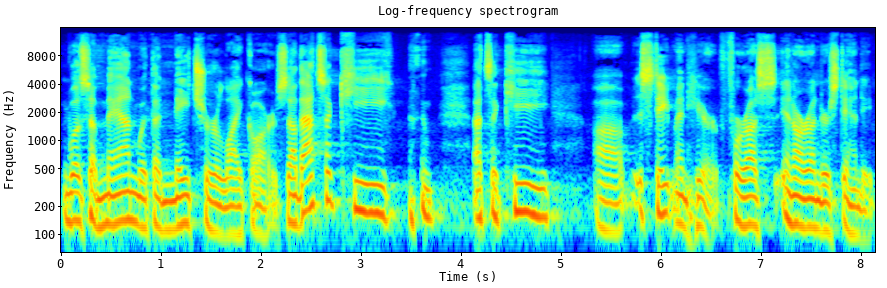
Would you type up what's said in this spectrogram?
was a man with a nature like ours. Now that's a key, that's a key uh, statement here for us in our understanding.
